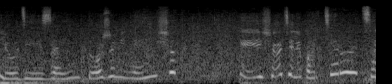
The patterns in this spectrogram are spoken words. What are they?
Люди из им тоже меня ищут? И еще телепортируются?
